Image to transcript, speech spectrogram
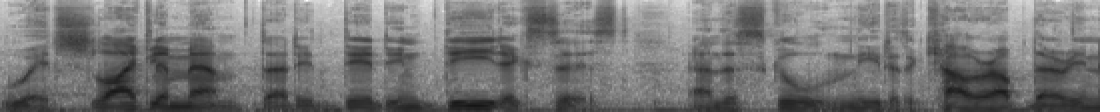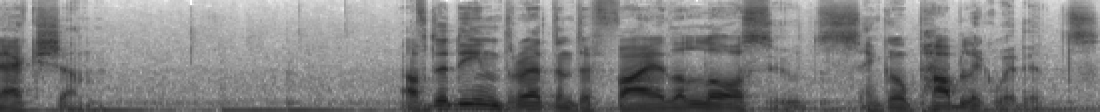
which likely meant that it did indeed exist and the school needed to cover up their inaction. After Dean threatened to file the lawsuits and go public with it,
